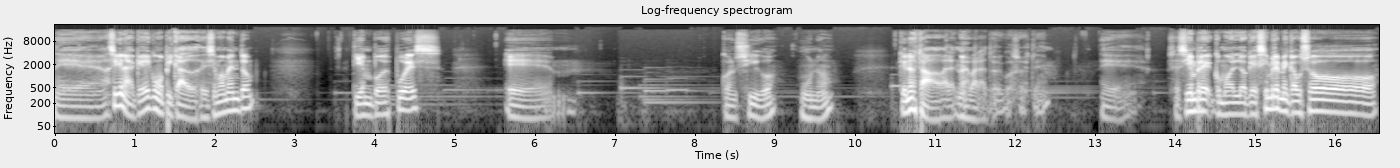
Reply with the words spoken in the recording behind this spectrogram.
¿eh? así que nada, quedé como picado desde ese momento. Tiempo después. Eh, consigo uno. Que no estaba no es barato el coso este. o sea, siempre, como lo que siempre me causó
